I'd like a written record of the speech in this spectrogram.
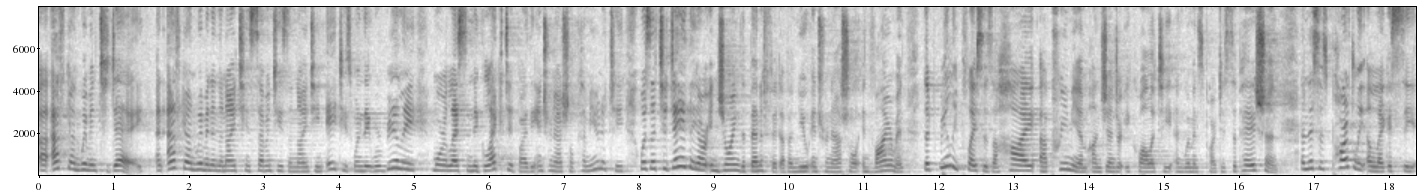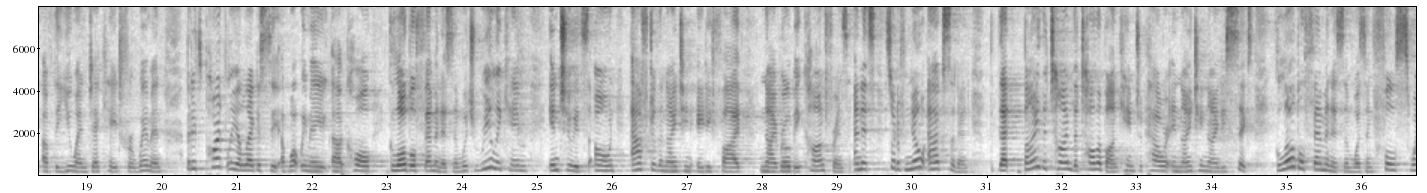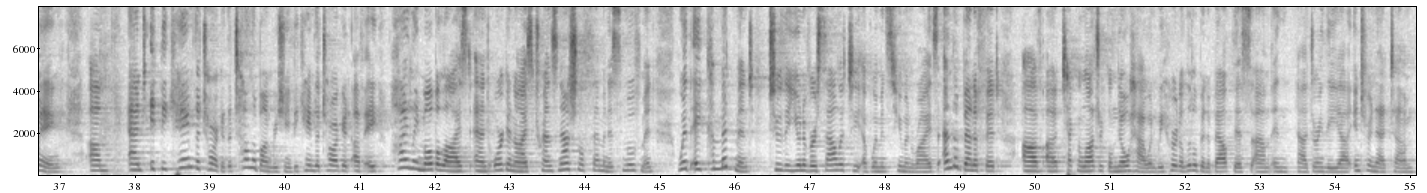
uh, Afghan women today and Afghan women in the 1970s and 1980s, when they were really more or less neglected by the international community, was that today they are enjoying the benefit of a new international environment that really places a high uh, premium on gender equality and women's participation. And this is partly a legacy of the UN Decade for Women, but it's partly a legacy of what we may uh, call global feminism, which really came into its own after the 1985 Nairobi conference. And it's sort of no accident that by the time the Taliban came to power in 1996, global feminism was in full swing, um, and it became the target, the Taliban regime became the target of a highly mobilized and organized transnational feminist movement with a commitment to the universality of women's human rights and the benefit of uh, technological know how. And we heard a little bit about this um, in, uh, during the uh, internet um,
